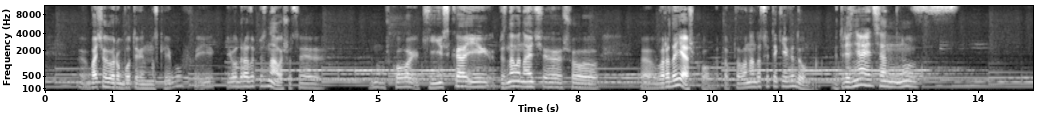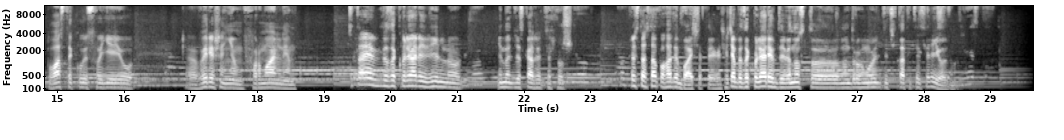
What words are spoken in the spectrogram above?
Бачив його роботи, він в Москві був, і, і одразу пізнали, що це ну, школа київська, і пізнали навіть, е, що е, Вородая школа. Тобто вона досить таки відома. Відрізняється ну, пластикою своєю, е, вирішенням формальним. Читає без окулярів вільно, іноді скажеться, що та став погано бачити. Хоча без окулярів в 92-му році читати це серйозно.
